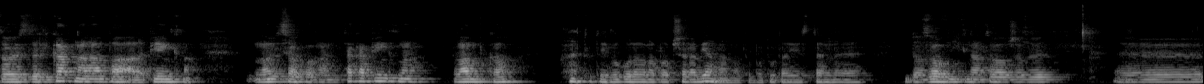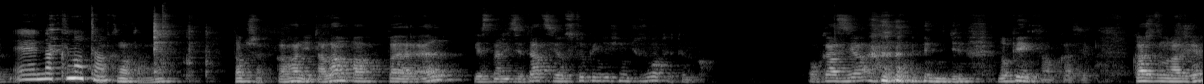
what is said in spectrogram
To jest delikatna lampa, ale piękna. No i co, kochani, taka piękna lampka. Tutaj w ogóle ona była przerabiana na to, bo tutaj jest ten e, dozownik na to, żeby e, E, Na knota. na knota, nie? Dobrze, kochani, ta lampa PRL jest na licytacji od 150 zł tylko. Okazja, no piękna okazja. W każdym razie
